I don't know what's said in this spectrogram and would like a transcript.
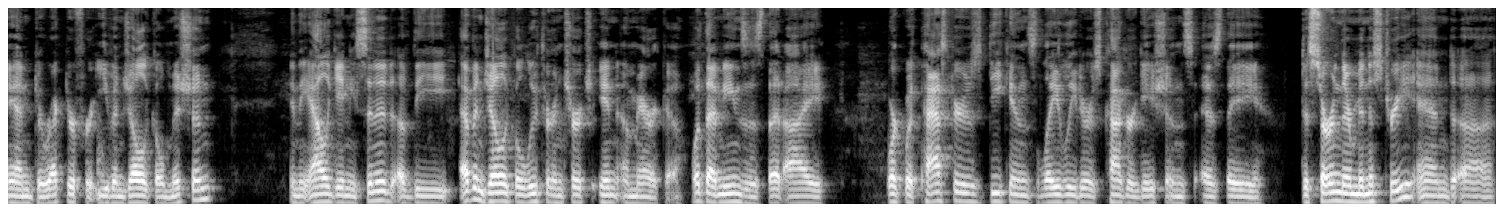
and Director for Evangelical Mission in the Allegheny Synod of the Evangelical Lutheran Church in America. What that means is that I work with pastors, deacons, lay leaders, congregations as they discern their ministry and uh,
